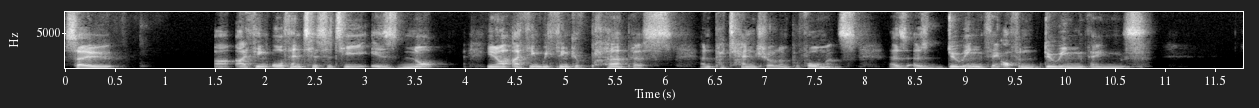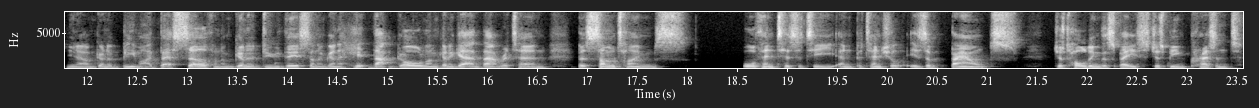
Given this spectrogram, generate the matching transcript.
so I think authenticity is not, you know, I think we think of purpose and potential and performance as as doing things, often doing things. You know, I'm going to be my best self and I'm going to do this and I'm going to hit that goal, I'm going to get that return. But sometimes authenticity and potential is about just holding the space, just being present.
